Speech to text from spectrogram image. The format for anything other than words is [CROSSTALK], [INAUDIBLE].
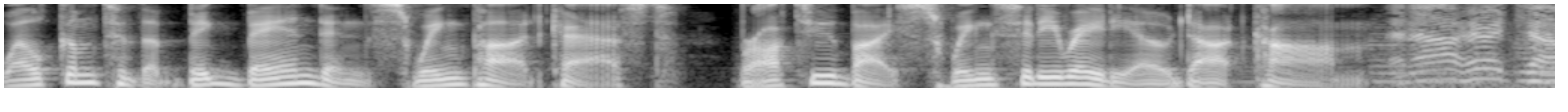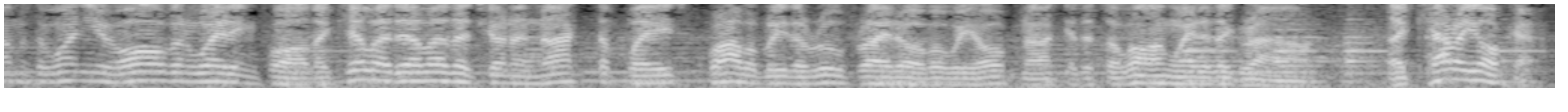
Welcome to the Big Band and Swing Podcast, brought to you by SwingCityRadio.com. And now here it comes, the one you've all been waiting for, the killadilla that's going to knock the place, probably the roof right over. We hope not, because it's a long way to the ground. The Carioca.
